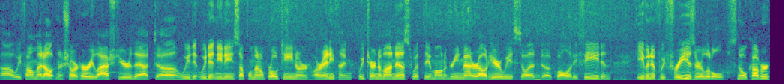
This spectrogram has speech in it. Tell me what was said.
Uh, we found that out in a short hurry last year that uh, we, di we didn't need any supplemental protein or, or anything. We turned them on this with the amount of green matter out here. We still had uh, quality feed and even if we freeze or a little snow cover,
